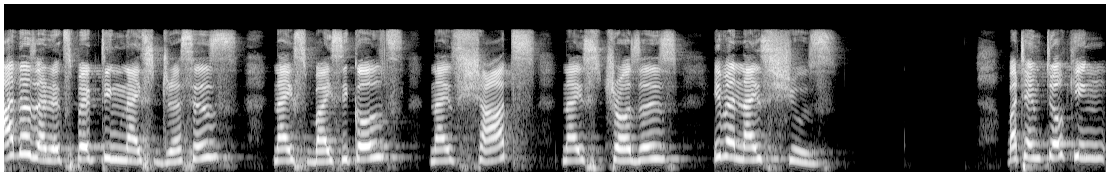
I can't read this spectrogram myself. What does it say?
Others are expecting nice dresses, nice bicycles, nice shirts, nice trousers, even nice shoes. But I'm talking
